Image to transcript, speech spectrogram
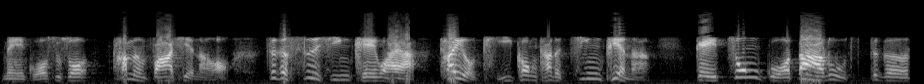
美国是说他们发现了哦，这个四星 KY 啊，它有提供它的晶片啊，给中国大陆这个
